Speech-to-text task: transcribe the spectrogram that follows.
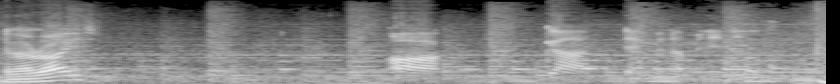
Am I right? Oh, god damn it, I'm an idiot.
